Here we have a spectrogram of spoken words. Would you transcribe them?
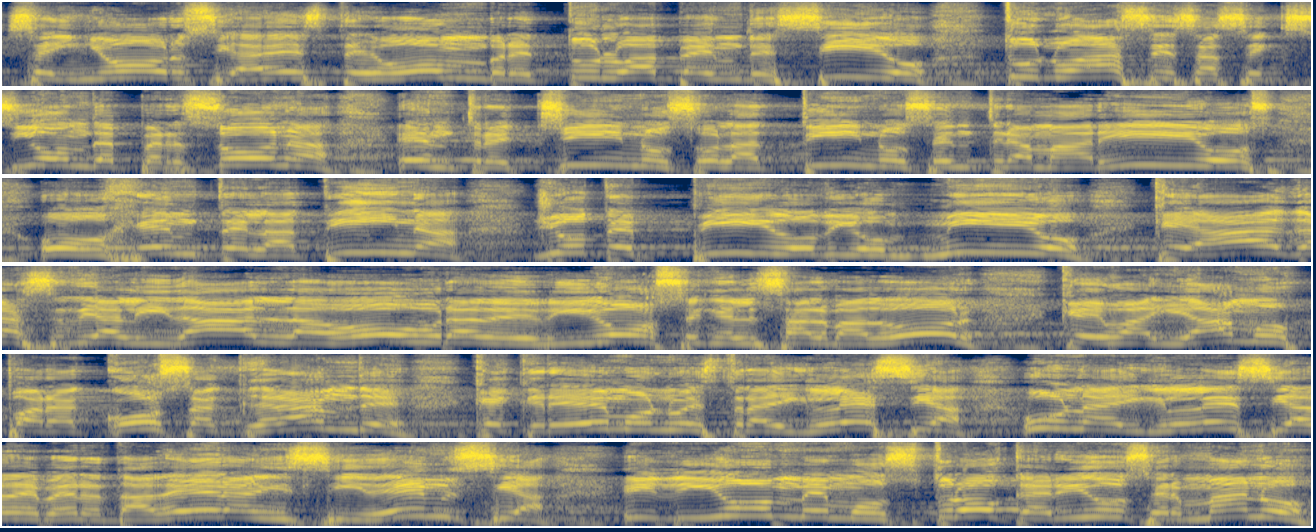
Señor, si a este hombre tú lo has bendecido, tú no haces acepción de personas entre chinos o latinos, entre amarillos o gente latina. Yo te pido, Dios mío, que hagas realidad la obra de Dios en El Salvador, que vayamos para cosas grandes, que creemos nuestra iglesia, una iglesia de verdadera incidencia. Y Dios me mostró, queridos hermanos,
